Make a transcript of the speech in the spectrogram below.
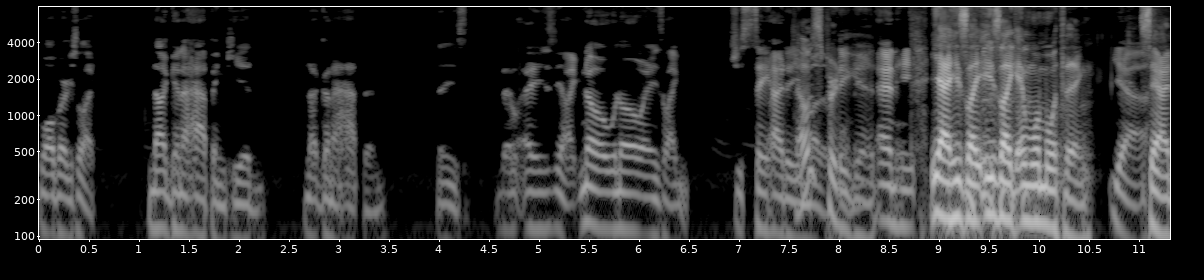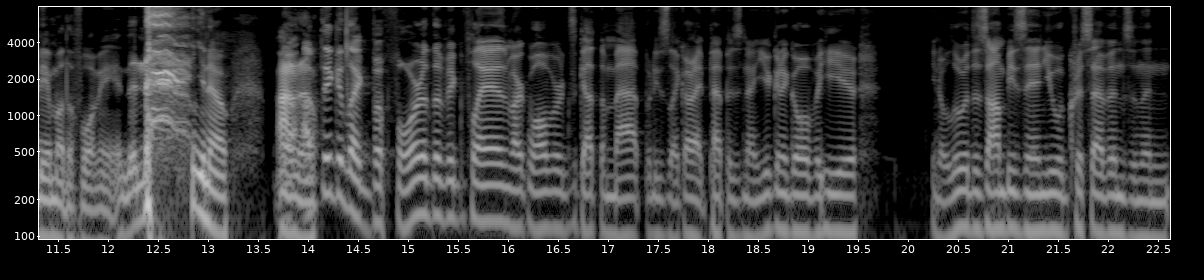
Wahlberg's like, "Not gonna happen, kid. Not gonna happen." And he's, and he's like, "No, no," and he's like. Just say hi to your mother. That was mother pretty for me." good. And he, Yeah, he's like he's like, and one more thing, yeah, say hi to your mother for me, and then you know, I don't know. I'm know. thinking like before the big plan, Mark Wahlberg's got the map, but he's like, "All right, Peppers, now you're gonna go over here, you know, lure the zombies in, you and Chris Evans, and then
